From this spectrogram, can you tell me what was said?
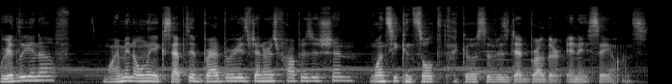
Weirdly enough, Wyman only accepted Bradbury's generous proposition once he consulted the ghost of his dead brother in a seance.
